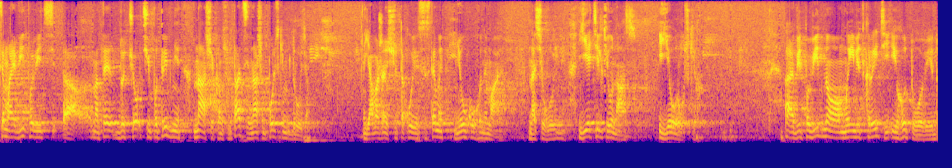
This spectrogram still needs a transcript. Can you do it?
Це моя відповідь на те, до чого чи потрібні наші консультації нашим польським друзям. Я вважаю, що такої системи ні у кого немає на сьогодні. Є тільки у нас і є у русських. Е, Відповідно, ми відкриті і готові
